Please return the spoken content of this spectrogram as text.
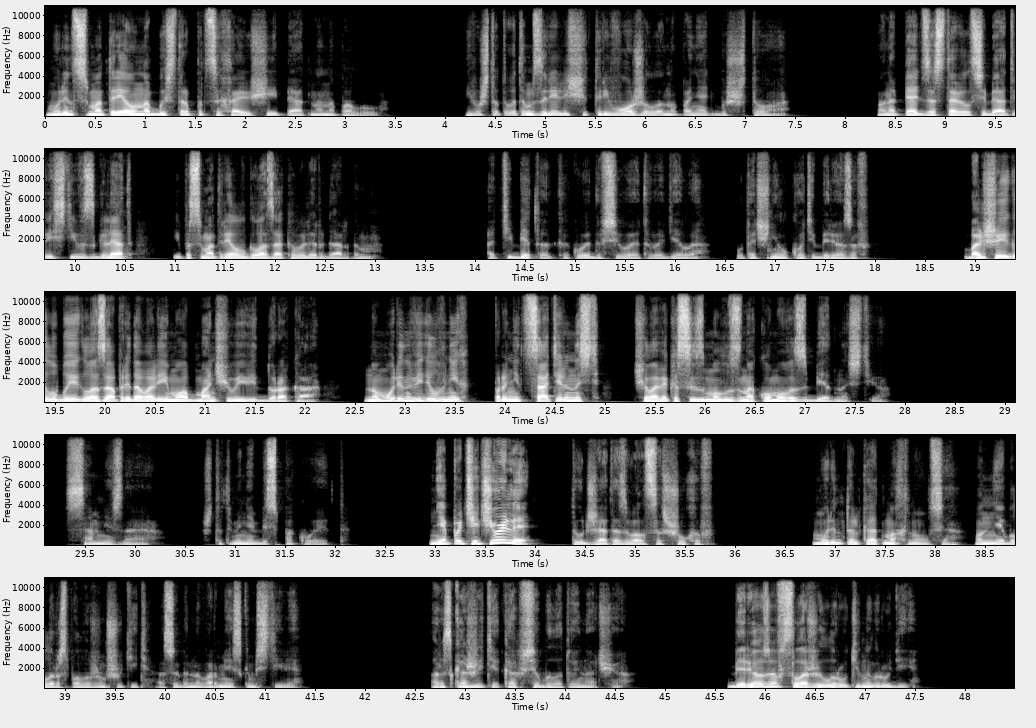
Мурин смотрел на быстро подсыхающие пятна на полу. Его что-то в этом зрелище тревожило, но понять бы что. Он опять заставил себя отвести взгляд и посмотрел в глаза кавалергардам. «А тебе-то какое до всего этого дело?» — уточнил Котя Березов. Большие голубые глаза придавали ему обманчивый вид дурака, но Мурин видел в них проницательность человека с измалу знакомого с бедностью. Сам не знаю. Что-то меня беспокоит. «Не по чуть-чуть Тут же отозвался Шухов. Мурин только отмахнулся. Он не был расположен шутить, особенно в армейском стиле. «Расскажите, как все было той ночью?» Березов сложил руки на груди.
